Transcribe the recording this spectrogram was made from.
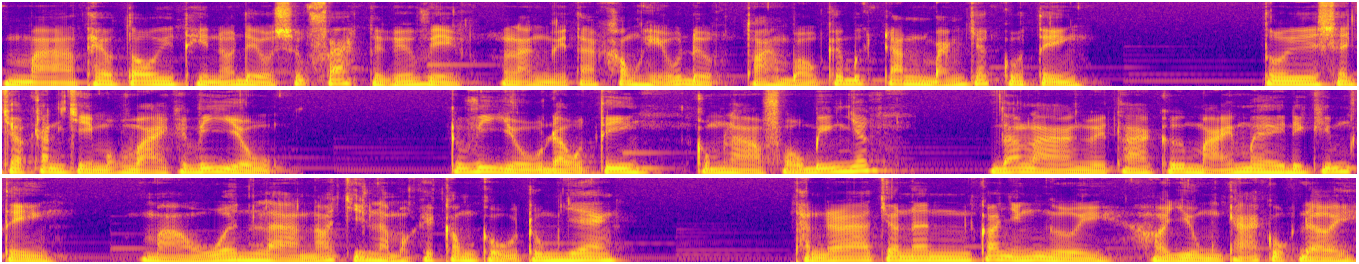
mà theo tôi thì nó đều xuất phát từ cái việc là người ta không hiểu được toàn bộ cái bức tranh bản chất của tiền. Tôi sẽ cho các anh chị một vài cái ví dụ. Cái ví dụ đầu tiên cũng là phổ biến nhất, đó là người ta cứ mãi mê đi kiếm tiền mà quên là nó chỉ là một cái công cụ trung gian. Thành ra cho nên có những người họ dùng cả cuộc đời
